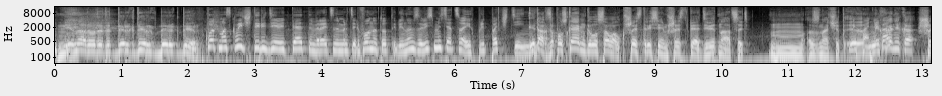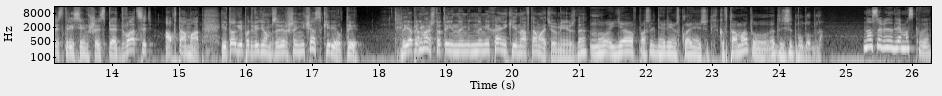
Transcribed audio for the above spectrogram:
Не надо вот это дырк-дырк-дырк-дырк. Код Москвы 495. Набирайте номер телефона тот или иной в зависимости от своих предпочтений. Итак, запускаем голосовалку 6376519. М, Значит, э, Механика. механика 6376520, автомат. Итоги подведем в завершении часа. Кирилл, ты. Да я понимаю, что ты на, на механике, и на автомате умеешь, да? Но я в последнее время склоняюсь все-таки к автомату. Это действительно удобно. Но особенно для Москвы.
